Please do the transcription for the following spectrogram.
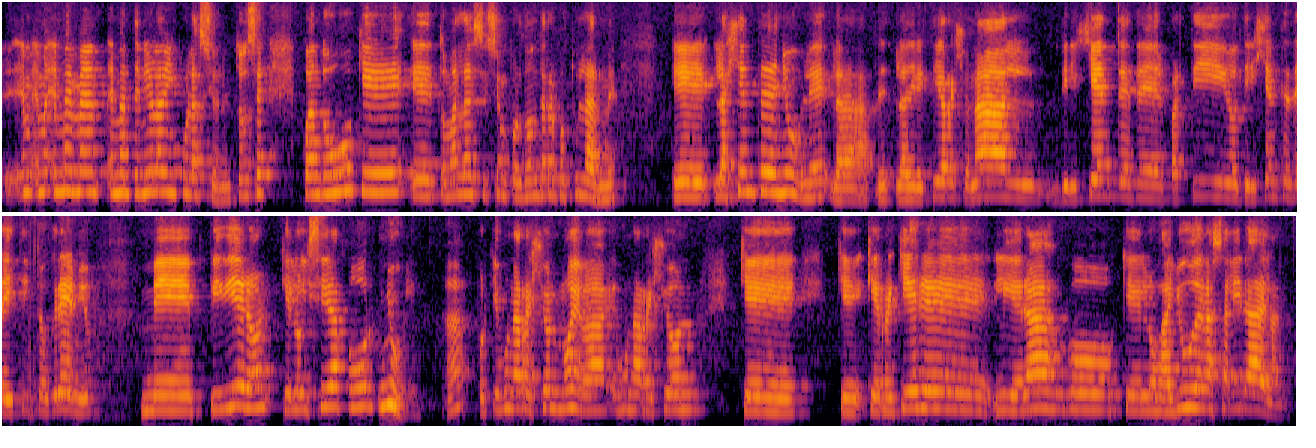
he, mantenido la vinculación. Entonces, cuando hubo que eh, tomar la decisión por dónde repostularme, eh, la gente de Ñuble, la, directiva regional, dirigentes del partido, dirigentes de distintos gremios, me pidieron que lo hiciera por Ñuble, ¿ah? porque es una región nueva, es una región que, requiere liderazgo, que los ayuden a salir adelante.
